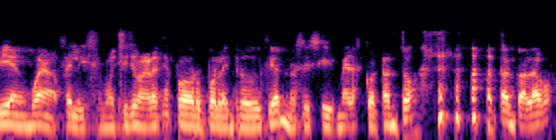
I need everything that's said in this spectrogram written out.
Bien, bueno, Félix, muchísimas gracias por, por la introducción. No sé si merezco tanto, tanto halago,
